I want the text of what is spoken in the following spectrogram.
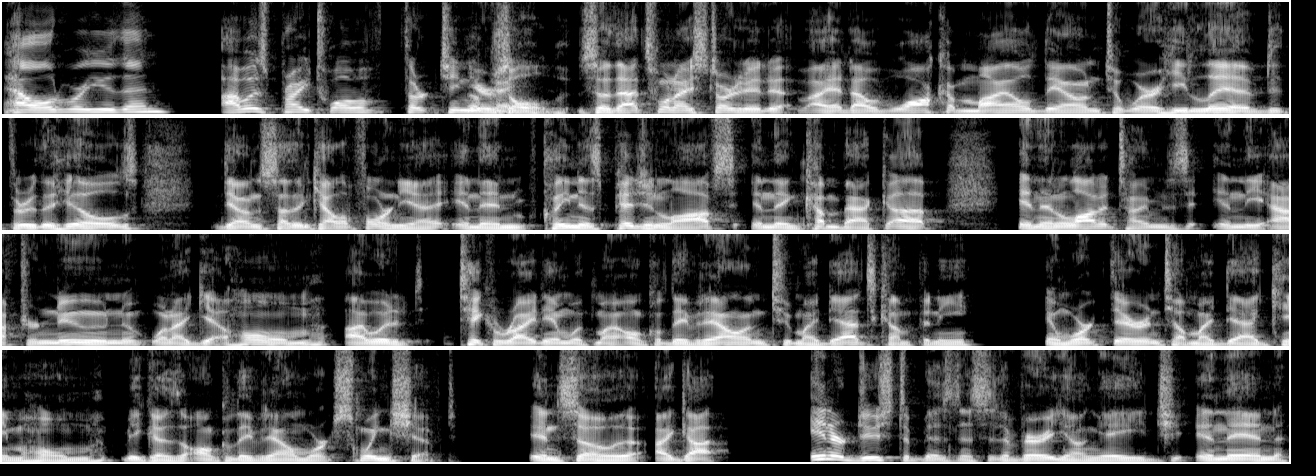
How old were you then? I was probably 12, 13 years Okay. old. So that's when I started. I had to walk a mile down to where he lived through the hills down in Southern California and then clean his pigeon lofts and then come back up. And then a lot of times in the afternoon when I get home, I would take a ride in with my Uncle David Allen to my dad's company and work there until my dad came home because Uncle David Allen worked swing shift. And so I got introduced to business at a very young age. And then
